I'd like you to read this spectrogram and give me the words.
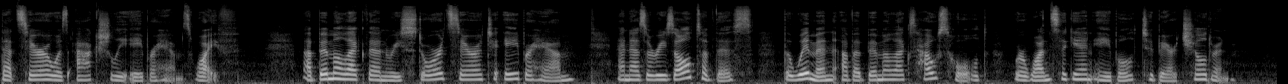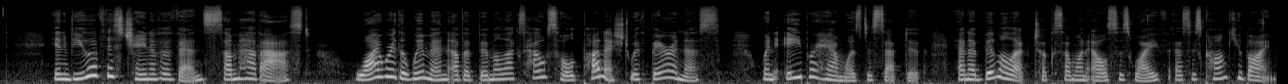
that Sarah was actually Abraham's wife. Abimelech then restored Sarah to Abraham, and as a result of this, the women of Abimelech's household were once again able to bear children. In view of this chain of events, some have asked, why were the women of Abimelech's household punished with barrenness when Abraham was deceptive and Abimelech took someone else's wife as his concubine?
